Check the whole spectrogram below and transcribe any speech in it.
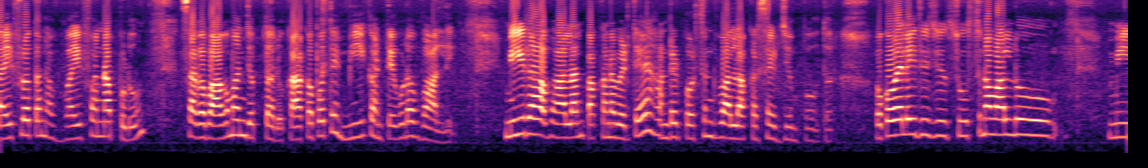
లైఫ్లో తన వైఫ్ అన్నప్పుడు సగభాగం అని చెప్తారు. కాకపోతే మీకంటే కూడా వాళ్ళే. మీరా వాళ్ళని పక్కన పెడితే హండ్రెడ్ పర్సెంట్ వాళ్ళు అక్కడ సైడ్ జంప్ అవుతారు. ఒకవేళ ఇది చూస్తున్న వాళ్ళు మీ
